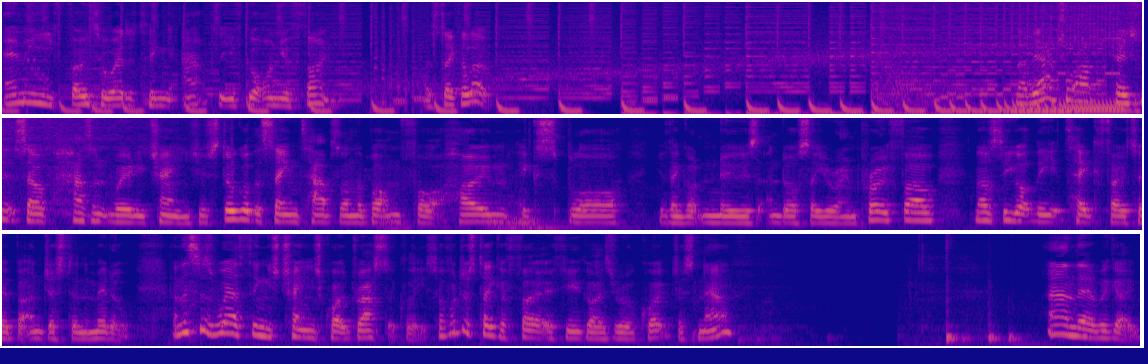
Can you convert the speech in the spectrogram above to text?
any photo editing app that you've got on your phone. Let's take a look. Now the actual application itself hasn't really changed. You've still got the same tabs on the bottom for Home, Explore, you've then got News and also your own profile, and obviously you've got the Take Photo button just in the middle. And this is where things change quite drastically. So if I just take a photo for you guys real quick just now. And there we go.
